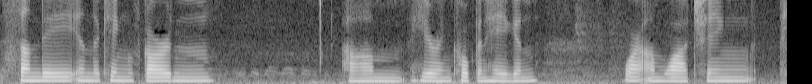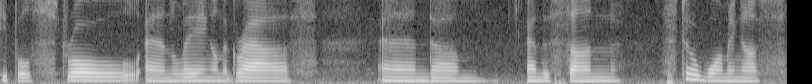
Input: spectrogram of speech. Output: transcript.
Sunday in the King's Garden um, here in Copenhagen, where I'm watching people stroll and laying on the grass, and um, and the sun still warming us.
